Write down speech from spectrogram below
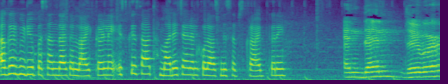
अगर वीडियो पसंद आए तो लाइक कर लें इसके साथ हमारे चैनल को लाजमी सब्सक्राइब करें। And then there were.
